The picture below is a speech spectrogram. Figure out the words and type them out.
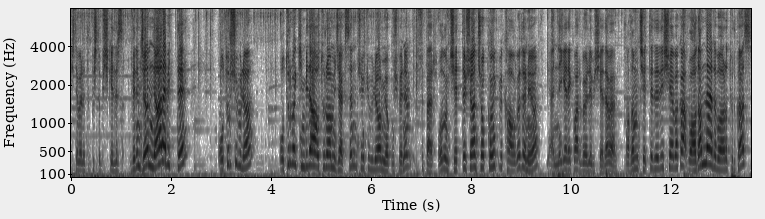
İşte böyle tıpış tıpış gelirsin. Benim canım ne ara bitti? Otur şu bloğa. Otur bakayım bir daha oturamayacaksın. Çünkü bloğum yokmuş benim. Süper. Oğlum chatte şu an çok komik bir kavga dönüyor. Yani ne gerek var böyle bir şey değil mi? Adamın chatte dediği şeye bakar. Bu adam nerede bu arada Turkas?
